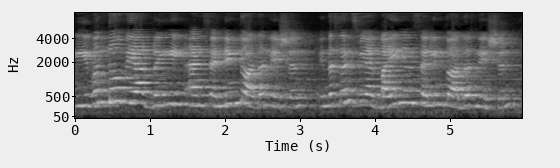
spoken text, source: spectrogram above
even though we are bringing and sending to other nation in the sense we are buying and selling to other nation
